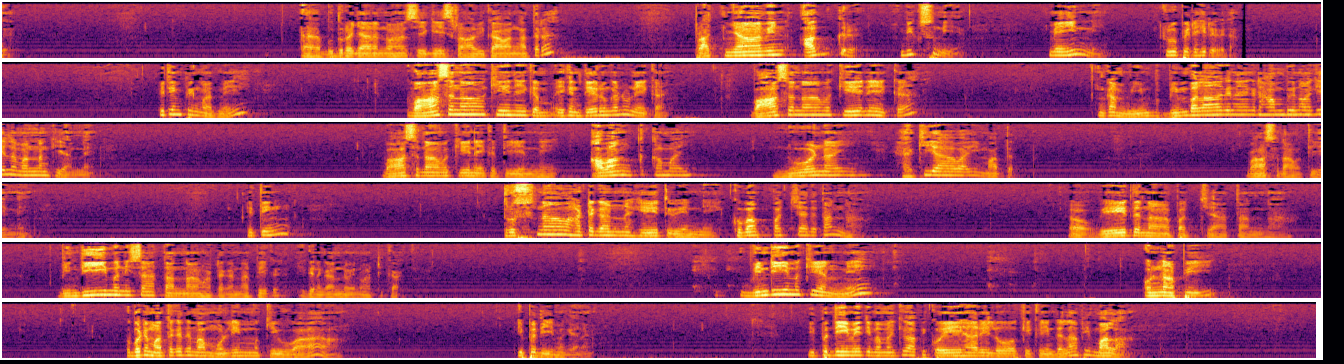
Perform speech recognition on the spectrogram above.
බුදුරජාණන් වහන්සේගේ ශ්‍රාවිකාවන් අතර ප්‍රඥාවෙන් අග්‍ර භික්ෂුණිය මේ ඉන්නේ රූපෙට හිර වෙලා. ඉතින් පින්වත්නි වාසනාව කියන එක ඒකෙන් තේරුම් ගන්න ඕනේ ඒකයි. වාසනාව කියන එක නිකන් බිම්බලාගෙන එකට හම්බ වෙනවා කියලා මම නම් කියන්නේ. වාසනාව කියන එක තියෙන්නේ අවංකකමයි නුවණයි හැකියාවයි මත වාසනාව තියෙන්නේ. ඉතින් තෘෂ්ණාව හටගන්න හේතු වෙන්නේ කුමක්පච්චයද තණ්හා. ඔව් වේදනා පච්චය තණ්හා. විඳීම නිසා තණ්හාව හටගන්න අපි ඒක ඉගෙන ගන්න වෙනවා ටිකක්. විඳීම කියන්නේ ඔන්න අපි ඔබට මතකද මම මුලින්ම කිව්වා ඉපදීම ගැන. ඉපදීමේදී මම කිව්වා අපි කොහේ හරි ලෝකෙක ඉඳලා අපි මලා.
